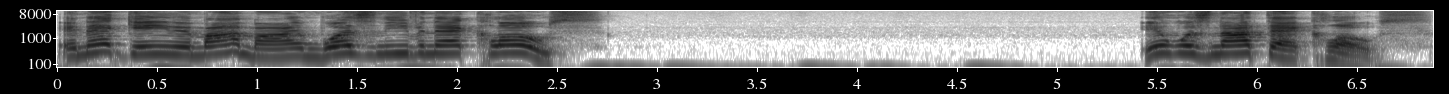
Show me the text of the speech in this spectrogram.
And that game, in my mind, wasn't even that close. It was not that close.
